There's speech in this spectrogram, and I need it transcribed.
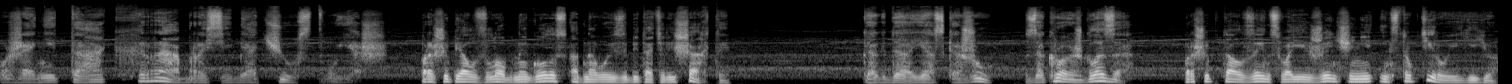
уже не так храбро себя чувствуешь?» прошипел злобный голос одного из обитателей шахты. «Когда я скажу, закроешь глаза», — прошептал Зейн своей женщине, инструктируя ее.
